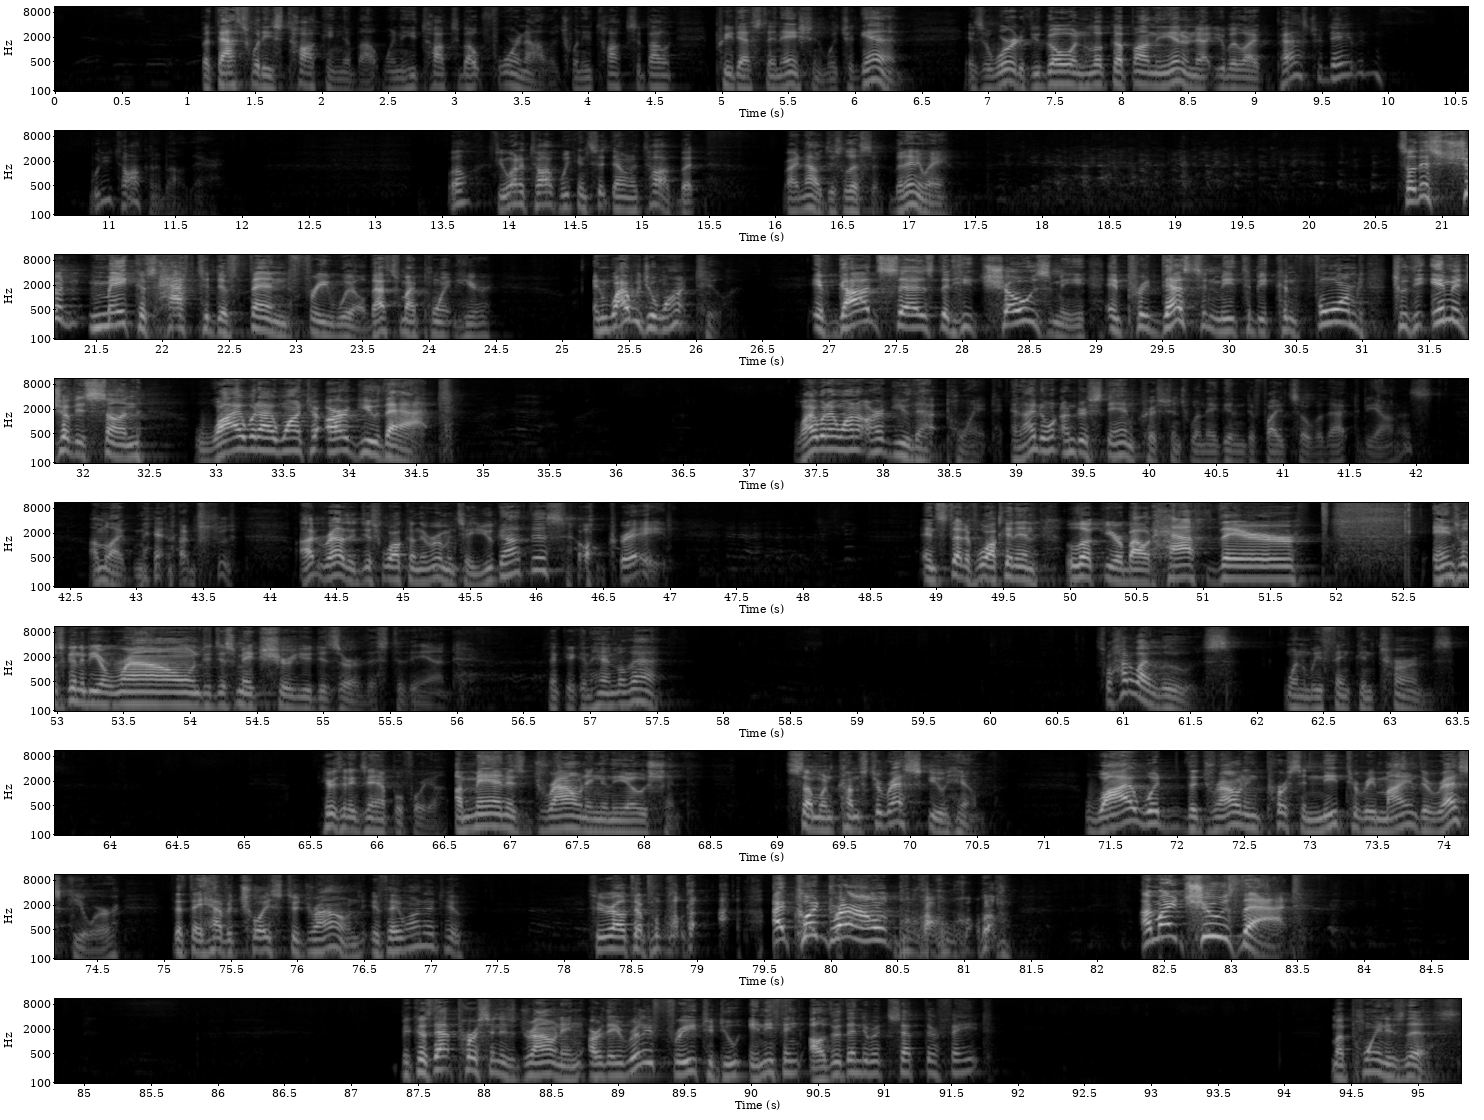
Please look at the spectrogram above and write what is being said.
But that's what he's talking about when he talks about foreknowledge, when he talks about predestination, which again is a word. If you go and look up on the internet, you'll be like, Pastor David, what are you talking about there? Well, if you want to talk, we can sit down and talk, but right now, just listen. But anyway, so this shouldn't make us have to defend free will. That's my point here. And why would you want to? If God says that He chose me and predestined me to be conformed to the image of His Son, why would I want to argue that? Why would I want to argue that point? And I don't understand Christians when they get into fights over that, to be honest. I'm like, man, I'd rather just walk in the room and say, You got this? Oh, great. Instead of walking in, look, you're about half there. Angel's going to be around to just make sure you deserve this to the end. Think you can handle that? So, how do I lose when we think in terms? Here's an example for you a man is drowning in the ocean, someone comes to rescue him. Why would the drowning person need to remind the rescuer that they have a choice to drown if they wanted to? So you're out there, I could drown. I might choose that. because that person is drowning, are they really free to do anything other than to accept their fate? My point is this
